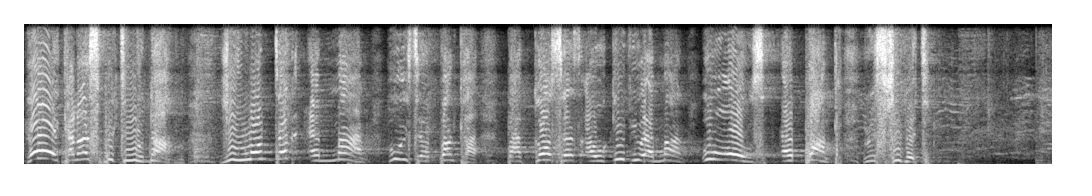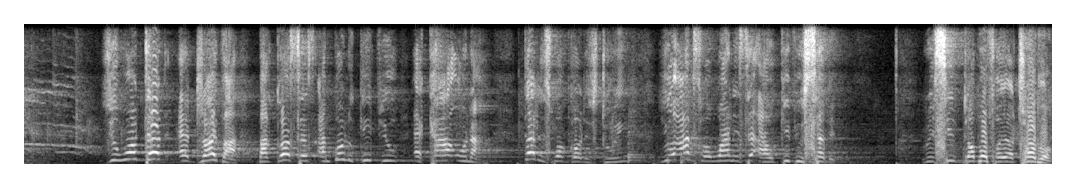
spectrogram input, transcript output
Hey, can I speak to you now? You wanted a man who is a banker, but God says, I will give you a man who owns a bank. Receive it. You wanted a driver, but God says, I'm going to give you a car owner. That is what God is doing. You ask for one, He said, I'll give you seven. Receive double for your trouble.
